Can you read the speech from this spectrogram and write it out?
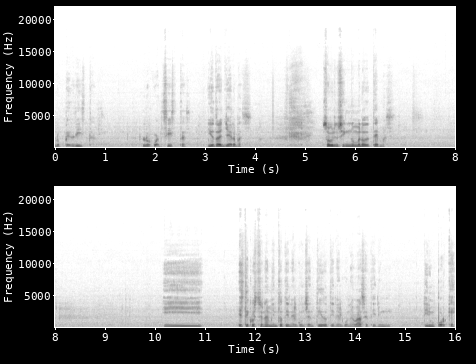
los pedristas, los juancistas y otras hierbas sobre un sinnúmero de temas. Y este cuestionamiento tiene algún sentido, tiene alguna base, tiene un, tiene un porqué.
